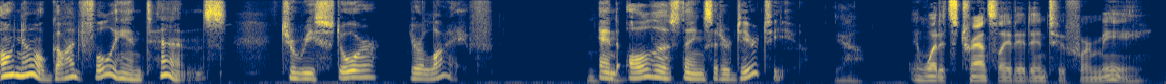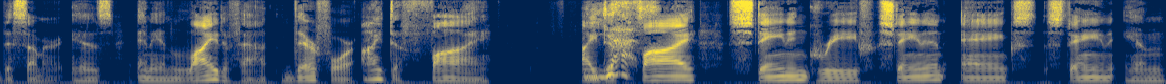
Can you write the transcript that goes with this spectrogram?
oh no, God fully intends to restore your life mm-hmm. and all those things that are dear to you. Yeah. And what it's translated into for me this summer is, and in light of that, therefore, I defy, I Yes. defy staying in grief, staying in angst, staying in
